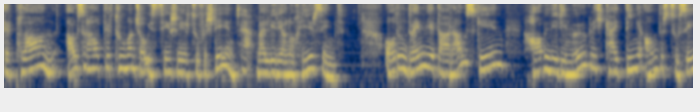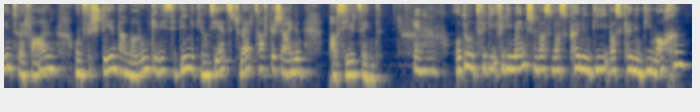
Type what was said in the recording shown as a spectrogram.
der Plan außerhalb der Truman Show ist sehr schwer zu verstehen, ja. weil wir ja noch hier sind. Oder und wenn wir da rausgehen, haben wir die Möglichkeit, Dinge anders zu sehen, zu erfahren und verstehen dann, warum gewisse Dinge, die uns jetzt schmerzhaft erscheinen, passiert sind. Genau. Oder und für die, für die Menschen, was, was, können die, was können die machen?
